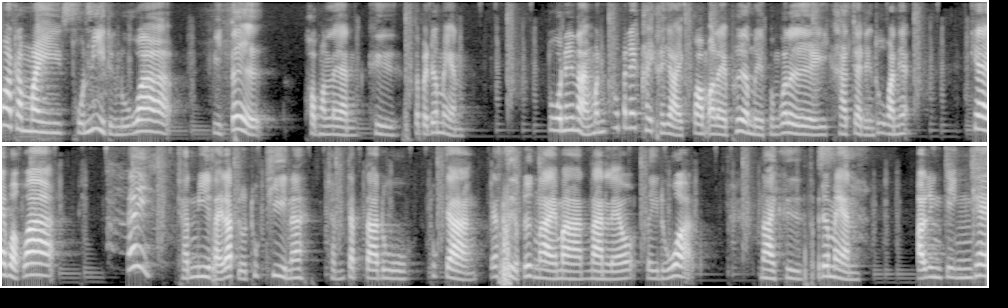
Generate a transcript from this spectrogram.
ว่าทำไมโทนี่ถึงรู้ว่าปีเตอร์ทอมฮอลแลนด์คือสไปเดอร์แมนตัวในหนังมันก็ไม่ได้ขยายความอะไรเพิ่มเลย ผมก็เลยคาใจถึงทุกวันเนี้ย แค่บอกว่า เฮ้ย ฉันมีสายลับอยู่ทุกที่นะ ฉันจับตาดูทุกอย่างและสืบเรื่องนายมานานแล้วเลยรู้ว่านายคือสไปเดอร์แมน เอาจริง ๆ แค่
